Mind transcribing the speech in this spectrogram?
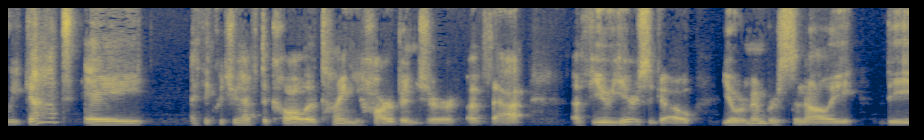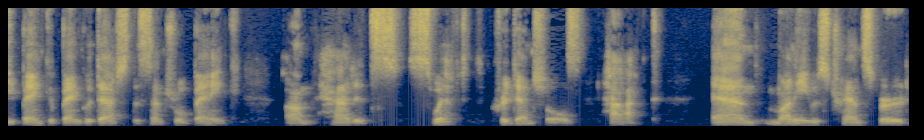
we got a, I think what you have to call a tiny harbinger of that a few years ago. You'll remember, Sonali, the Bank of Bangladesh, the central bank, um, had its SWIFT credentials hacked and money was transferred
